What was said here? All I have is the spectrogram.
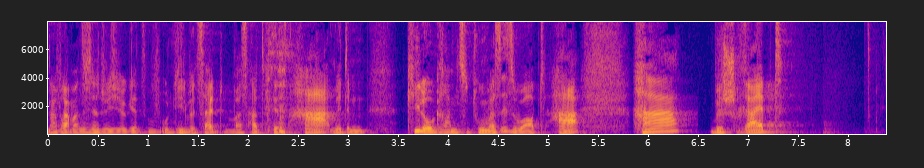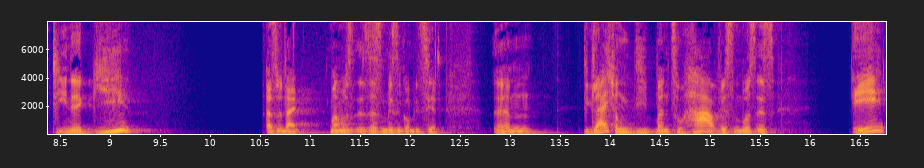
Da fragt man sich natürlich jetzt und liebe Zeit, was hat jetzt H mit dem Kilogramm zu tun? Was ist überhaupt H? H beschreibt die Energie, also nein, man muss, es ist ein bisschen kompliziert. Ähm, die Gleichung, die man zu H wissen muss, ist E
